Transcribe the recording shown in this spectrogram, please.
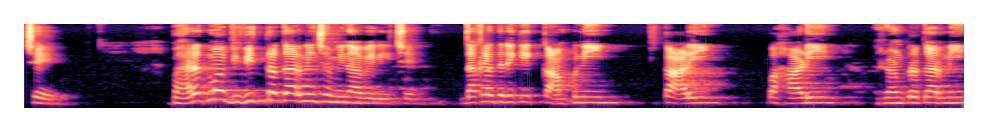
છે. ભારતમાં વિવિધ પ્રકારની જમીન આવેલી છે. દાખલા તરીકે કાંપની, કાળી, પહાડી, રણ પ્રકારની,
